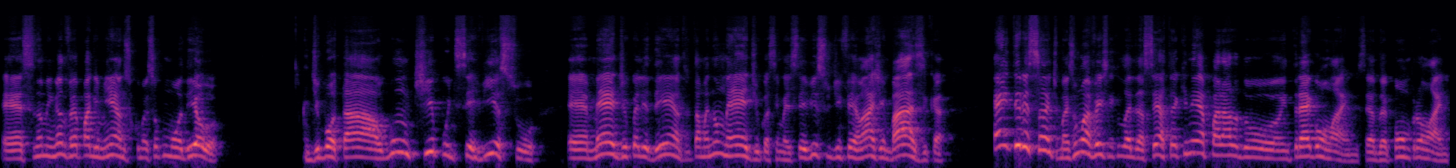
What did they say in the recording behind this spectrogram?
é, se não me engano, foi a Pagamentos, começou com um modelo de botar algum tipo de serviço é, médico ali dentro, tá? mas não médico, assim, mas serviço de enfermagem básica. É interessante, mas uma vez que aquilo ali dá certo, é que nem a parada do entrega online, certo? É compra online.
